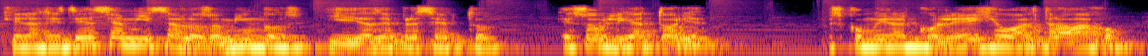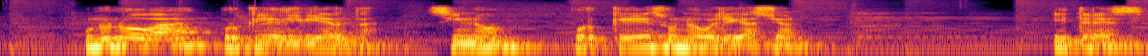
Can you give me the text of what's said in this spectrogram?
que la asistencia a misa los domingos y días de precepto es obligatoria. Es como ir al colegio o al trabajo. Uno no va porque le divierta, sino porque es una obligación. Y 3.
